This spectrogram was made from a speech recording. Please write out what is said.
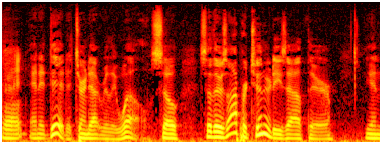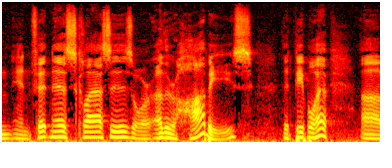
right. and it did. It turned out really well. So so there's opportunities out there in in fitness classes or other hobbies that people have. Uh,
